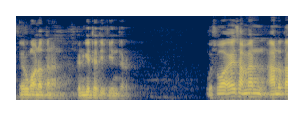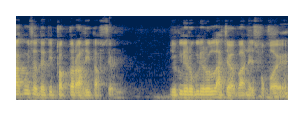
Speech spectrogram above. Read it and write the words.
Ya rumah tenan, ben kita jadi pinter. Wes wae sampean anut aku iso dadi dokter ahli tafsir. Ya keliru-keliru lah jawabannya pokoknya.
